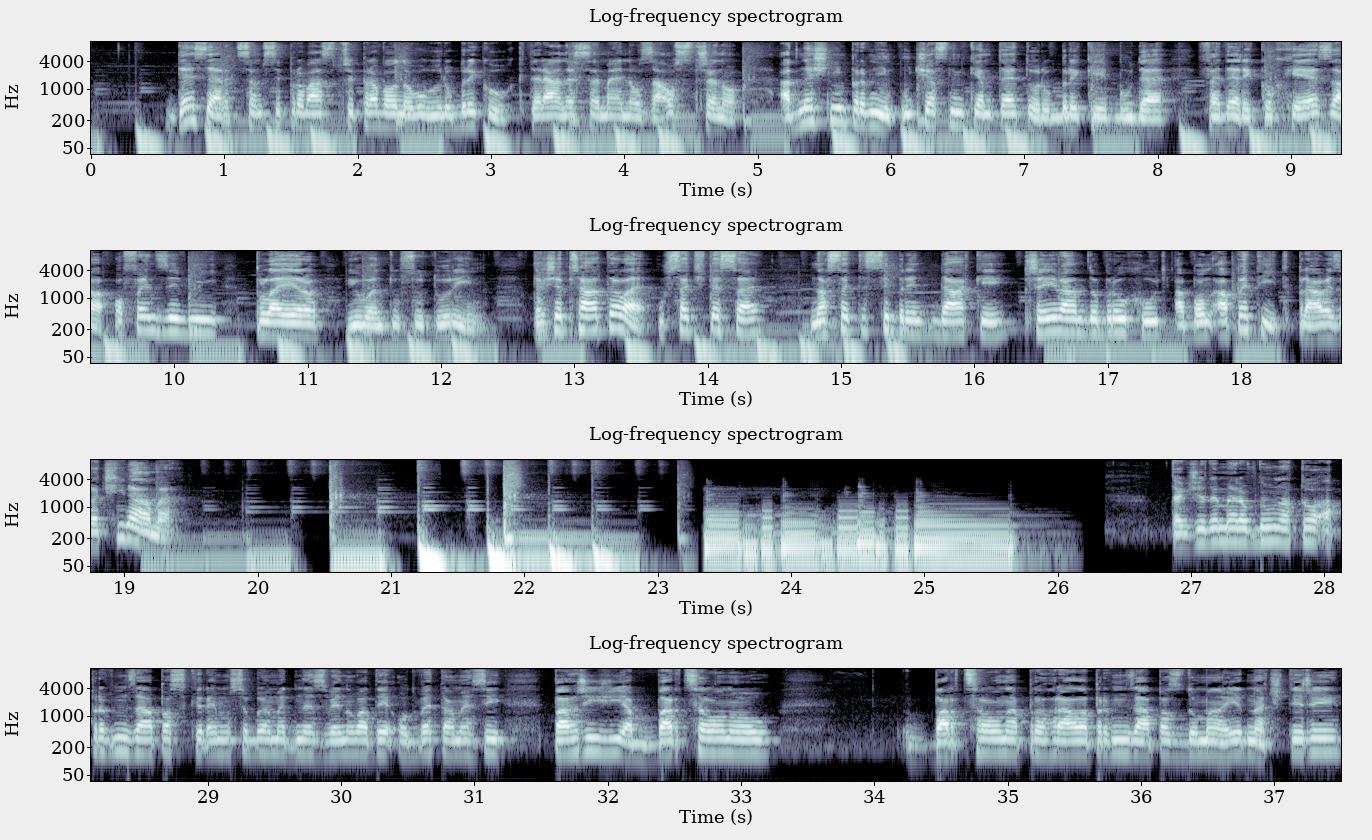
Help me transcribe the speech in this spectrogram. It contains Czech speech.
Desert jsem si pro vás připravil novou rubriku, která nese jméno Zaostřeno a dnešním prvním účastníkem této rubriky bude Federico Chiesa, ofenzivní player Juventusu Turín. Takže přátelé, usaďte se, nasaďte si brindáky, přeji vám dobrou chuť a bon appetit, právě začínáme. Takže jdeme rovnou na to a první zápas, kterému se budeme dnes věnovat, je odveta mezi Paříží a Barcelonou. Barcelona prohrála první zápas doma 1-4.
